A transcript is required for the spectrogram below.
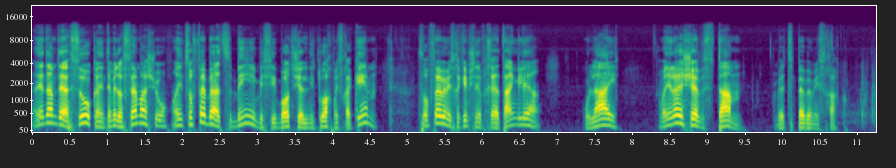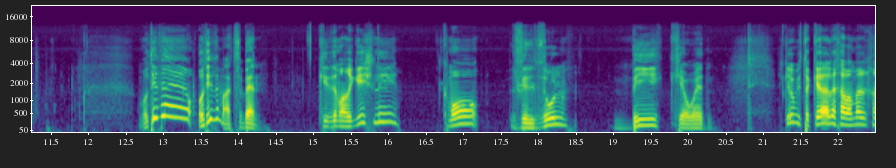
אני אדם די עסוק, אני תמיד עושה משהו, אני צופה בעצמי בסיבות של ניתוח משחקים, צופה במשחקים של נבחרת אנגליה, אולי, אבל אני לא אשב סתם ואצפה במשחק. ואותי זה, אותי זה מעצבן, כי זה מרגיש לי כמו זלזול בי כאוהד. כאילו מסתכל עליך ואומר לך,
